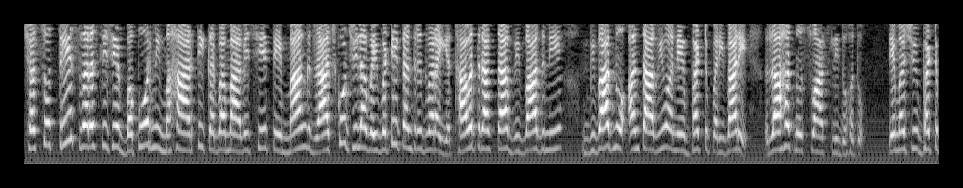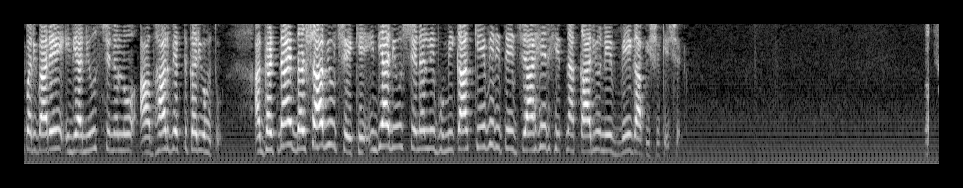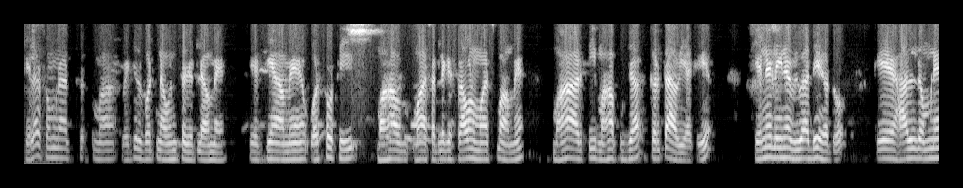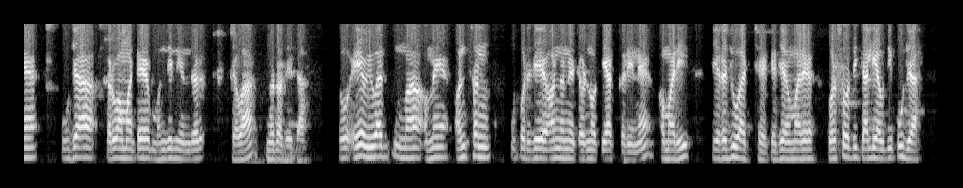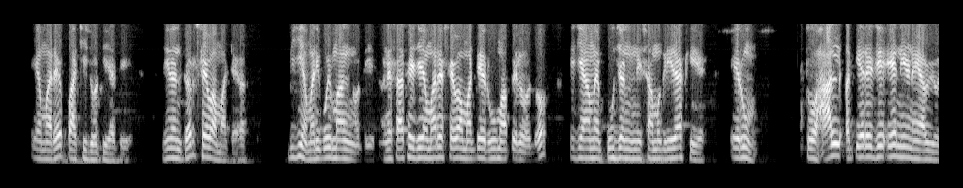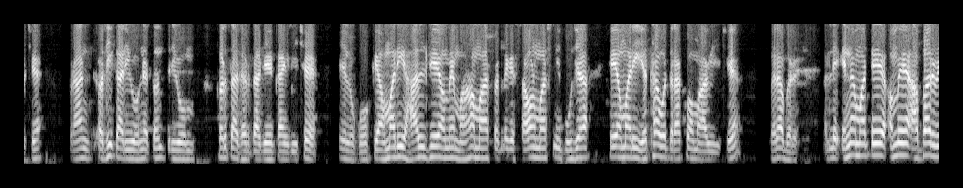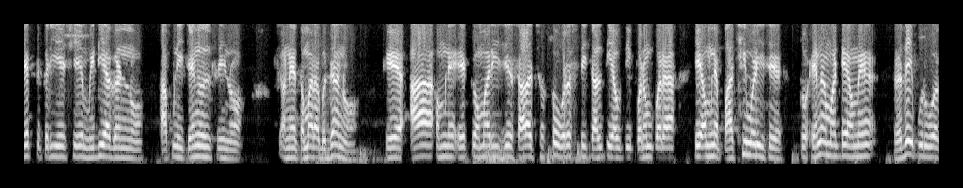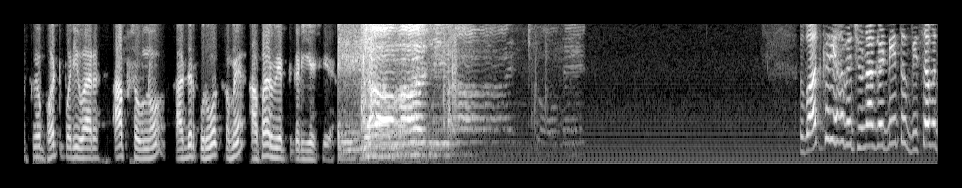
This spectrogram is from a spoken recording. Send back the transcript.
છસો ત્રીસ વર્ષથી જે બપોરની મહાઆરતી કરવામાં આવે છે તે માંગ રાજકોટ જિલ્લા વહીવટી તંત્ર દ્વારા યથાવત રાખતા વિવાદની વિવાદનો અંત આવ્યો અને ભટ્ટ પરિવારે રાહતનો શ્વાસ લીધો હતો. તેમજ ભટ્ટ પરિવારે ઇન્ડિયા ન્યૂઝ ચેનલનો આભાર વ્યક્ત કર્યો હતો. આ ઘટનાએ દર્શાવ્યું છે કે ઇન્ડિયા ન્યૂઝ ચેનલની ભૂમિકા કેવી રીતે જાહેર હિતના કાર્યોને વેગ આપી શકે છે. છેલ્લા સોમનાથમાં વેજલ ભટ્ટના વંશજ એટલે અમે કે ત્યાં અમે વર્ષોથી મહા માસ એટલે કે શ્રાવણ માસમાં અમે મહાઆરતી, મહાપૂજા કરતા આવ્યા છીએ. જેને લઈને વિવાદ એ હતો કે હાલ અમને પૂજા કરવા માટે મંદિરની અંદર જવા નહોતા દેતા. તો એ વિવાદમાં અમે અનશન ઉપર જે અન્ન અને જળનો ત્યાગ કરીને અમારી જે રજૂઆત છે કે જે અમારે વર્ષોથી ચાલી આવતી પૂજા એ અમારે પાછી જોતી હતી. નિરંતર સેવા માટે. બીજી અમારી કોઈ માંગ નહોતી. અને સાથે જે અમારે સેવા માટે રૂમ આપેલો હતો, કે જ્યાં અમે પૂજનની સામગ્રી રાખીએ, એ રૂમ. તો હાલ અત્યારે જે એ નિર્ણય આવ્યો છે, પ્રાંત અધિકારીઓ અને તંત્રીઓ કરતા ધરતા જે કાંઈ બી છે એ લોકો કે અમારી હાલ જે અમે મહામાસ એટલે કે શ્રાવણ માસની પૂજા એ અમારી યથાવત રાખવામાં આવી છે. બરાબર. એટલે એના માટે અમે આભાર વ્યક્ત કરીએ છીએ મીડિયાગણનો, આપની ચેનલ શ્રીનો અને તમારા બધાનો કે આ અમને એક અમારી જે સાડા છસો વર્ષથી ચાલતી આવતી પરંપરા એ અમને પાછી મળી છે. તો એના માટે અમે હૃદયપૂર્વક ભટ્ટ પરિવાર આપ સૌનો આદરપૂર્વક અમે આભાર વ્યક્ત કરીએ છીએ. વાત કરીએ હવે જૂનાગઢની તો વિસાવદર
